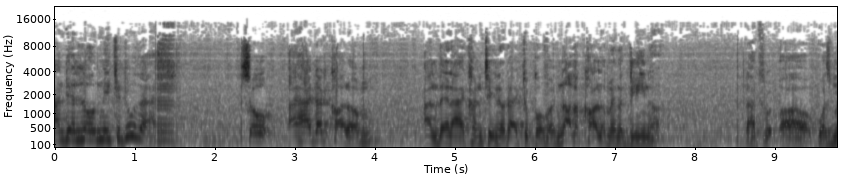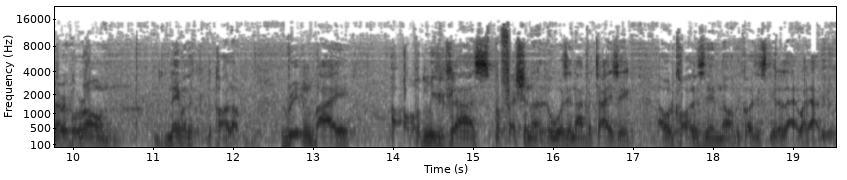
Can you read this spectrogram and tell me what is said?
And they allowed me to do that. So I had that column, and then I continued. I took over another column in the Gleaner that uh, was Merry-Go-Round, the name of the, the column, written by an upper middle class professional who was in advertising. I would call his name now because he's still alive, what have you.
